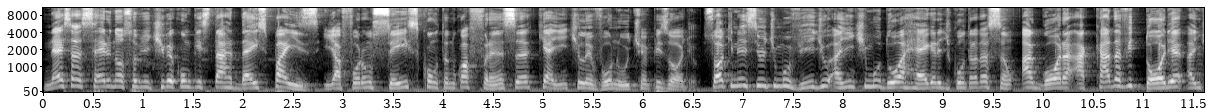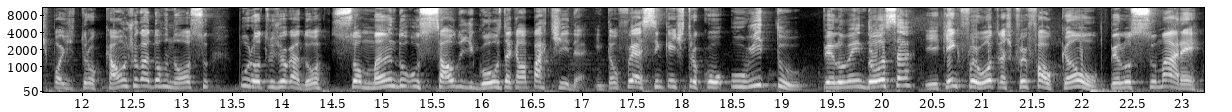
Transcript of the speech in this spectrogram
Nessa série, nosso objetivo é conquistar 10 países, e já foram 6 contando com a França, que a gente levou no último episódio. Só que nesse último vídeo, a gente mudou a regra de contratação. Agora, a cada vitória, a gente pode trocar um jogador nosso por outro jogador, somando o saldo de gols daquela partida. Então foi assim que a gente trocou o Ito pelo Mendonça e quem que foi o outro? Acho que foi o Falcão pelo Sumaré.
